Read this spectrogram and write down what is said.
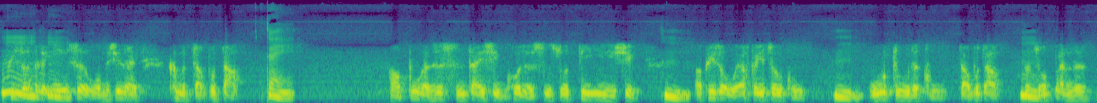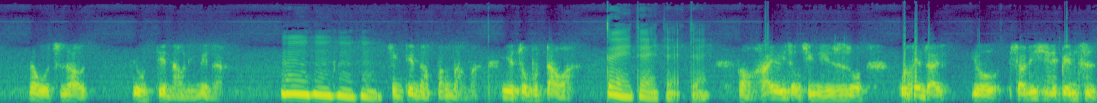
比如说那个音色，我们现在根本找不到。对，好，不管是时代性，或者是说地域性，嗯，啊，比如说我要非洲鼓，嗯，无毒的鼓找不到，那怎么办呢？那我只好用电脑里面的，嗯嗯嗯嗯，请电脑帮忙嘛，因为做不到啊。对对对对。哦，还有一种情形是说，我现在有小提琴的编制，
